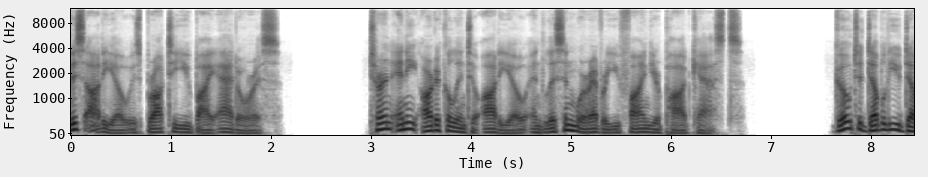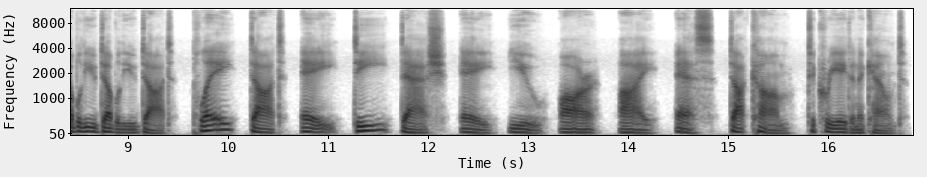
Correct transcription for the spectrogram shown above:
This audio is brought to you by Ad Auris. Turn any article into audio and listen wherever you find your podcasts. Go to www.play.ad-auris.com to create an account.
